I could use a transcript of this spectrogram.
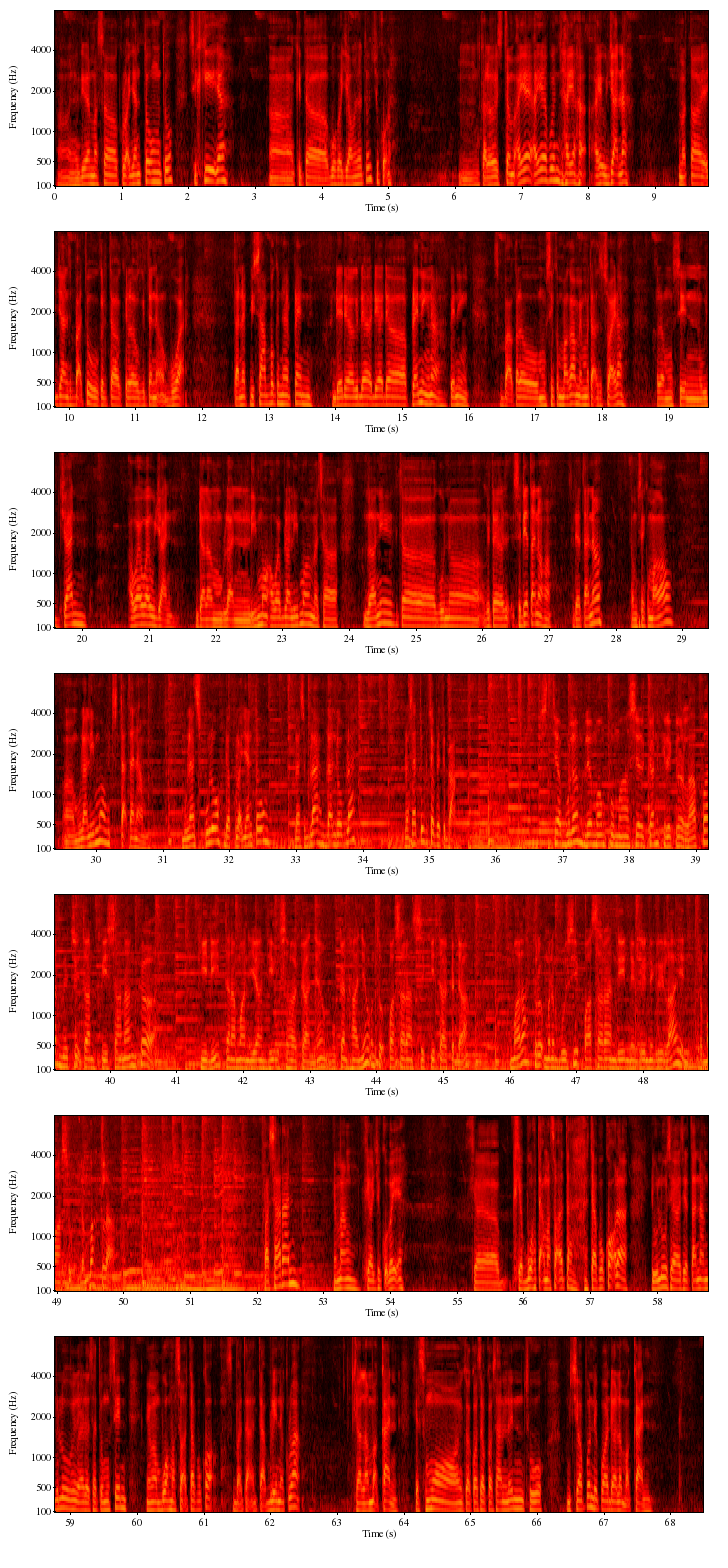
Ha, dia masa keluar jantung tu sikit je. Ha, kita buah baju masa tu cukup lah. Hmm, kalau sistem air, air pun air, air hujan lah. Semata hujan sebab tu kita, kalau kita nak buat tanah pisang pun kena plan. Dia ada, dia, dia ada planning lah. Planning. Sebab kalau musim kemarau memang tak sesuai lah. Kalau musim hujan, awal-awal hujan. Dalam bulan lima, awal bulan lima, masa lah ni kita guna, kita sedia tanah. Ha. Sedia tanah, dalam musim kemarau. Uh, bulan lima kita start tanam. Bulan sepuluh dah keluar jantung, bulan 11, bulan 12, bulan 1 kita boleh terbang. Setiap bulan beliau mampu menghasilkan kira-kira 8 metrik tan pisang nangka. Kini tanaman yang diusahakannya bukan hanya untuk pasaran sekitar Kedah, malah turut menembusi pasaran di negeri-negeri lain termasuk Lembah Kelang. Pasaran memang kira cukup baik ya. Kira, kira buah tak masuk atas, atas pokok lah. Dulu saya, saya tanam dulu ada satu musim memang buah masuk atas pokok sebab tak tak boleh nak keluar ke lambakan ke semua ke kawasan-kawasan lain suruh Malaysia pun mereka ada lambakan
